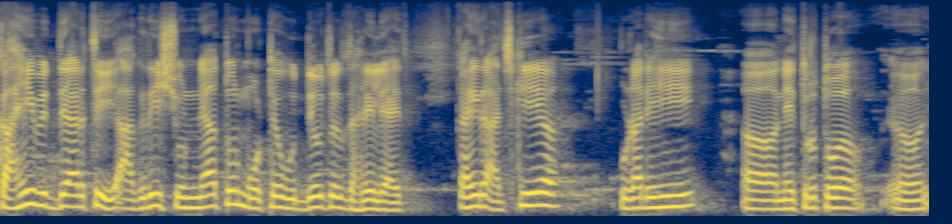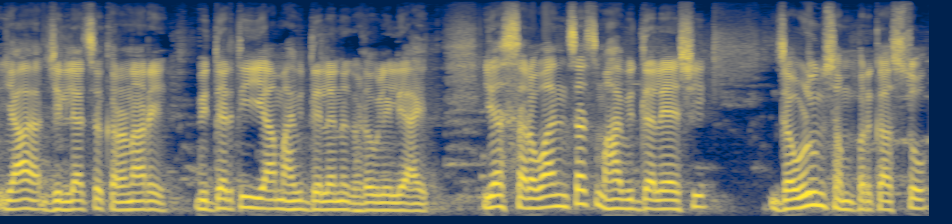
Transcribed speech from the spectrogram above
काही विद्यार्थी अगदी शून्यातून मोठे उद्योजक झालेले आहेत. काही राजकीय कुणालीही नेतृत्व या जिल्ह्याचं करणारे विद्यार्थी या महाविद्यालयानं घडवलेले आहेत. या सर्वांचाच महाविद्यालयाशी जवळून संपर्क असतो.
